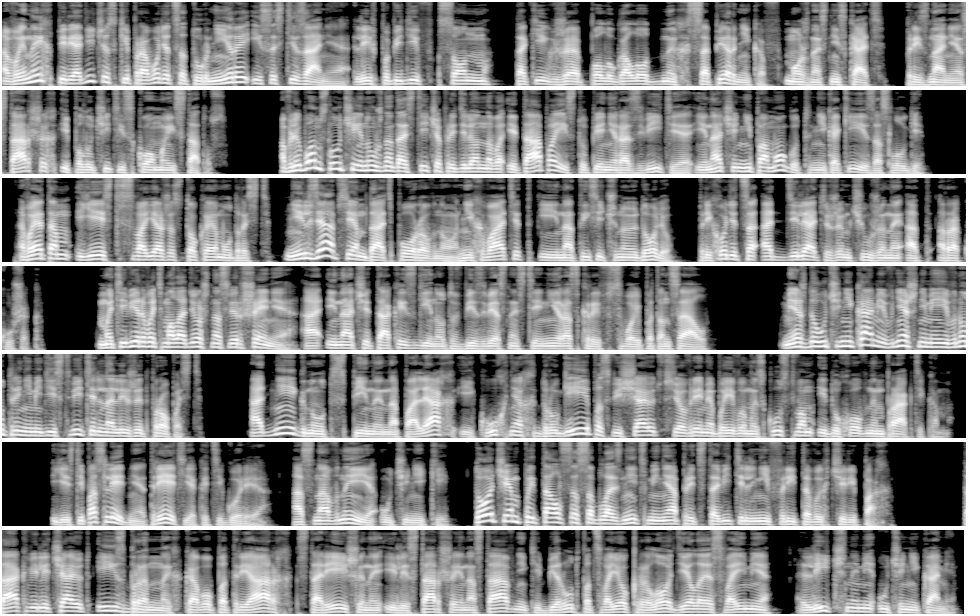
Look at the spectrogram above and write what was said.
В иных периодически проводятся турниры и состязания. Лишь победив сон таких же полуголодных соперников, можно снискать признание старших и получить искомый статус. В любом случае нужно достичь определенного этапа и ступени развития, иначе не помогут никакие заслуги. В этом есть своя жестокая мудрость. Нельзя всем дать поровну, не хватит и на тысячную долю. Приходится отделять жемчужины от ракушек. Мотивировать молодежь на свершение, а иначе так и сгинут в безвестности, не раскрыв свой потенциал. Между учениками, внешними и внутренними, действительно лежит пропасть. Одни гнут спины на полях и кухнях, другие посвящают все время боевым искусствам и духовным практикам. Есть и последняя, третья категория — основные ученики. То, чем пытался соблазнить меня представитель нефритовых черепах. Так величают избранных, кого патриарх, старейшины или старшие наставники берут под свое крыло, делая своими личными учениками.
